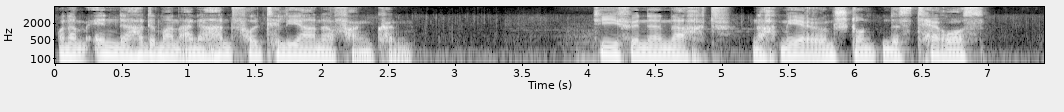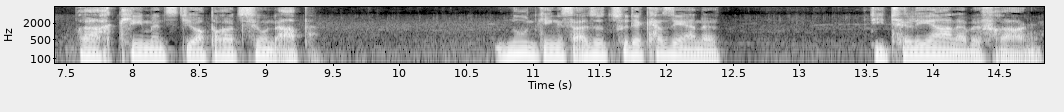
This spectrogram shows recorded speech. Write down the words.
und am Ende hatte man eine Handvoll Telianer fangen können. Tief in der Nacht, nach mehreren Stunden des Terrors, brach Clemens die Operation ab. Nun ging es also zu der Kaserne. Die Telianer befragen.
